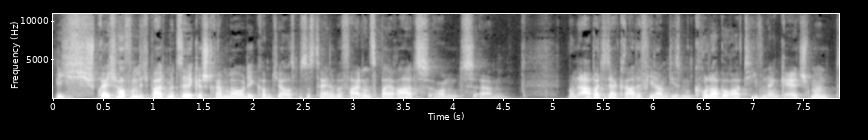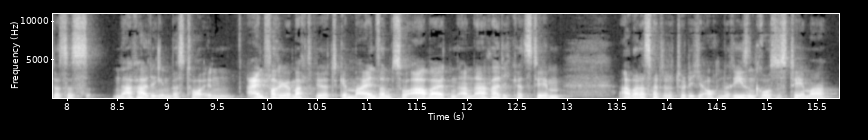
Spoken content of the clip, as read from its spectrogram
Ich spreche hoffentlich bald mit Silke Stremlau, die kommt ja aus dem Sustainable Finance Beirat und ähm, man arbeitet ja gerade viel an diesem kollaborativen Engagement, dass es nachhaltigen InvestorInnen einfacher gemacht wird, gemeinsam zu arbeiten an Nachhaltigkeitsthemen. Aber das wird natürlich auch ein riesengroßes Thema,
